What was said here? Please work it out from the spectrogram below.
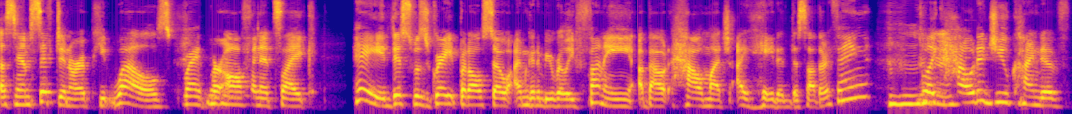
a Sam Sifton or a Pete Wells, Right. where Mhm. often it's like, hey, this was great, but also I'm going to be really funny about how much I hated this other thing. Mhm. Like, Mhm. how did you kind of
